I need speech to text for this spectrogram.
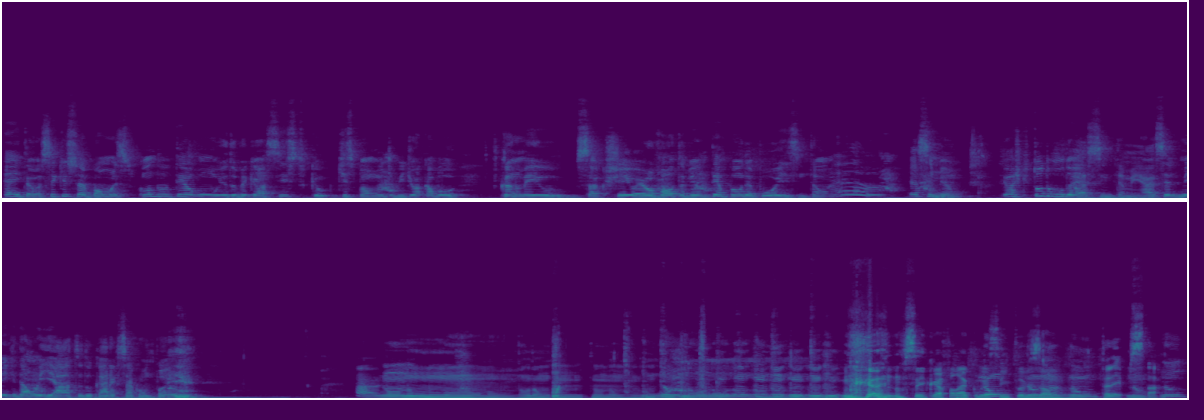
é... é, então, eu sei que isso é bom, mas quando tem algum youtuber que eu assisto que, eu, que spama muito vídeo, eu acabo ficando meio saco cheio, aí eu volto a ver um tempão depois. Então, é, é assim mesmo. Eu acho que todo mundo é assim também. Aí você meio que dá um hiato do cara que se acompanha. Ah, não. Não. Não. Não. Não. Não. Não. Não. Eu não sei o que eu ia falar, comecei a improvisar um teleps, tá? Não.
